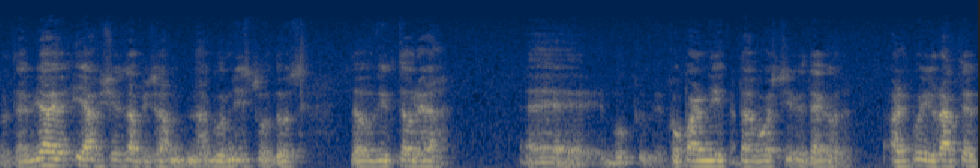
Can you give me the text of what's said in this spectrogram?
Potem ja, ja się zapisałem na górnictwo do, do Wiktoria e, kopalni tam właściwie tego, ale później raptem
